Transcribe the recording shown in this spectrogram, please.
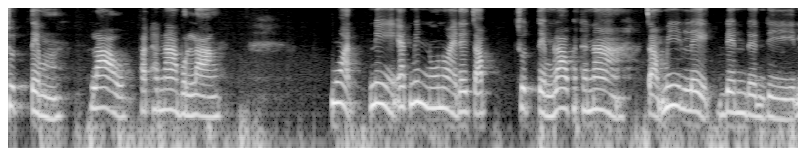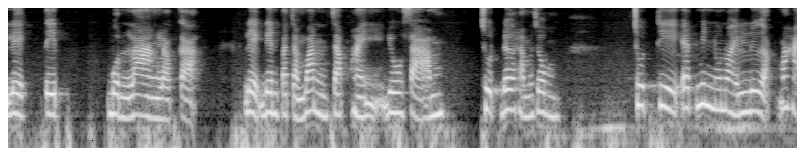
ชุดเต็มเล่าพัฒนาบนล่างงวดนี่แอดมินหนูหน่อยได้จับชุดเต็มเล่าพัฒนา จะมีเลขเด่นเดินดีเลขติดบนล่างแล้วก็เลขเด่นประจำวันจับให้อยู่สามชุดเด้อท่านผู้ชม ชุดที่แอดมินหนูหน่อยเลือกมาให้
